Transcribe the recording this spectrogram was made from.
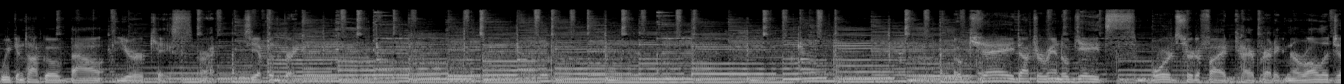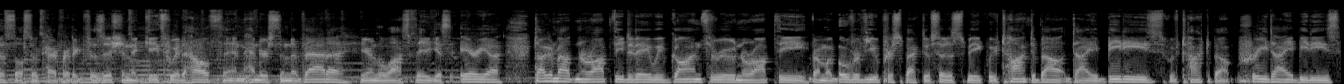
We can talk about your case. All right. See you after the break. Okay, Dr. Randall Gates, board certified chiropractic neurologist, also chiropractic physician at to Health in Henderson, Nevada, here in the Las Vegas area. Talking about neuropathy today, we've gone through neuropathy from an overview perspective, so to speak. We've talked about diabetes. We've talked about pre-diabetes.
